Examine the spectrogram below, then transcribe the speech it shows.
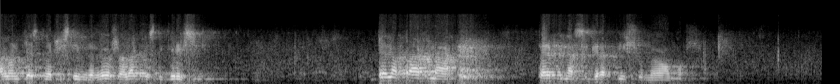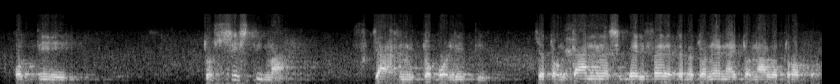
άλλων και στην επιστήμη βεβαίως αλλά και στην κρίση. Ένα πράγμα πρέπει να συγκρατήσουμε όμως ότι το σύστημα φτιάχνει τον πολίτη και τον κάνει να συμπεριφέρεται με τον ένα ή τον άλλο τρόπο.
